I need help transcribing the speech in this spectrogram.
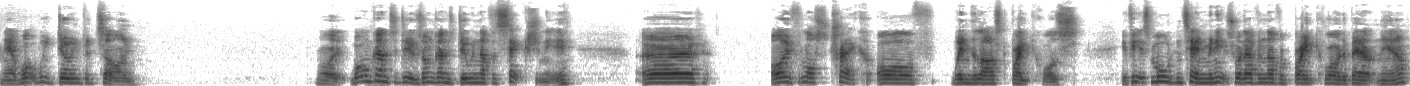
Now, what are we doing for time? Right, what I'm going to do is I'm going to do another section here. Uh, I've lost track of when the last break was. If it's more than 10 minutes, we'll have another break right about now.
